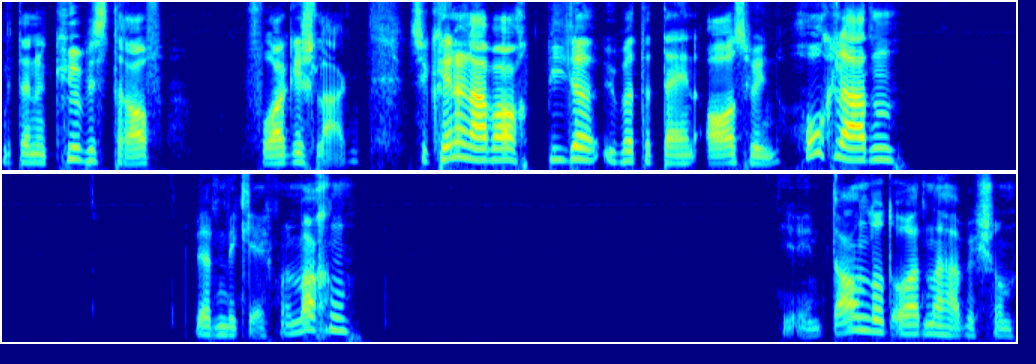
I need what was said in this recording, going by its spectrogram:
mit einem Kürbis drauf vorgeschlagen. Sie können aber auch Bilder über Dateien auswählen, hochladen. Werden wir gleich mal machen. Hier im Download-Ordner habe ich schon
